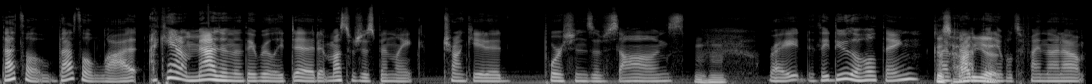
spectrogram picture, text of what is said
That's a that's a lot. I can't imagine that they really did. It must have just been like truncated portions of songs, Mm-hmm. right? Did they do the whole thing? 'Cause I've how do been you- able to find that out.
